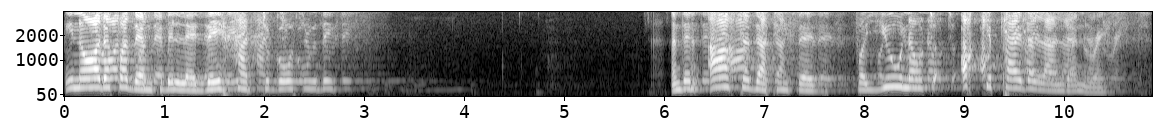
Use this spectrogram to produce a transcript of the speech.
In order for them to be led, they had to go through this. And then after that, he says, For you now to occupy the land and rest,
